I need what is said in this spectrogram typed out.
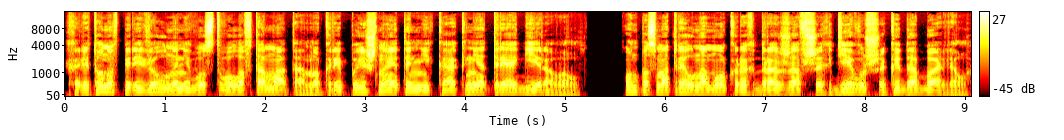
Харитонов перевел на него ствол автомата, но Крепыш на это никак не отреагировал. Он посмотрел на мокрых, дрожавших девушек и добавил.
